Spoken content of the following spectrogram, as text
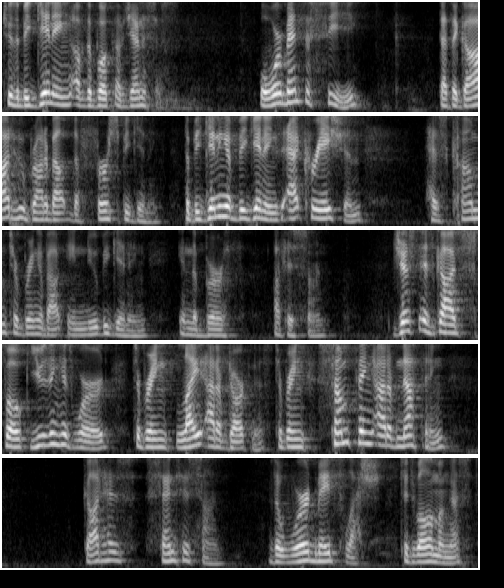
to the beginning of the book of Genesis? Well, we're meant to see that the God who brought about the first beginning, the beginning of beginnings at creation, has come to bring about a new beginning in the birth of his Son. Just as God spoke using his word to bring light out of darkness, to bring something out of nothing, God has sent his Son, the Word made flesh, to dwell among us,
